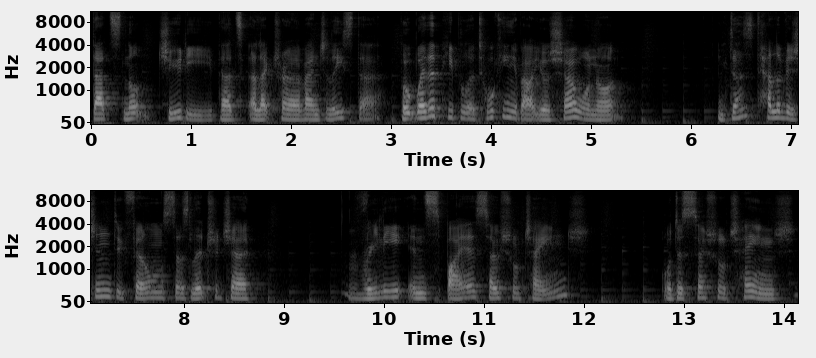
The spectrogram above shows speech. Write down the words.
That's not Judy, that's Elektra Evangelista. But whether people are talking about your show or not, does television, do films, does literature really inspire social change? Or does social change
